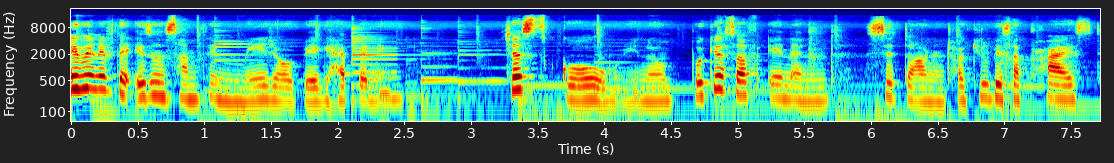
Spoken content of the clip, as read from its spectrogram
Even if there isn't something major or big happening, just go, you know, book yourself in and sit down and talk. You'll be surprised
